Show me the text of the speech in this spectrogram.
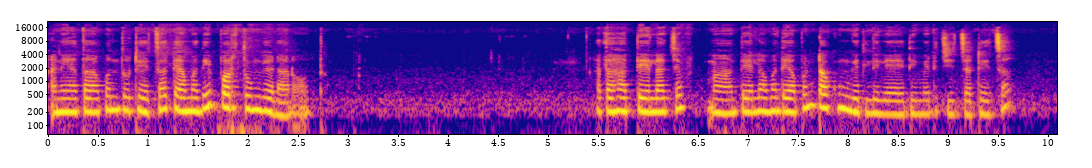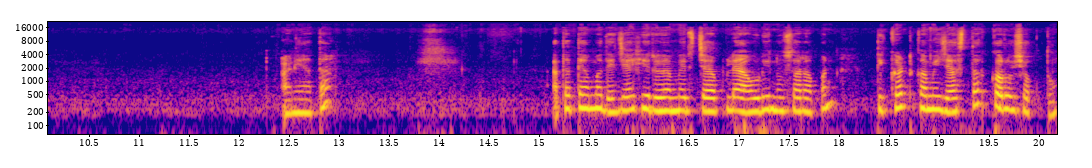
आणि आता आपण तो ठेचा त्यामध्ये परतून घेणार आहोत. आता हा तेलाच्या तेलामध्ये आपण टाकून घेतलेली आहे ती मिरचीचा ठेचा. आणि आता आता त्यामध्ये ज्या हिरव्या मिरच्या आपल्या आवडीनुसार आपण तिखट कमी जास्त करू शकतो.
